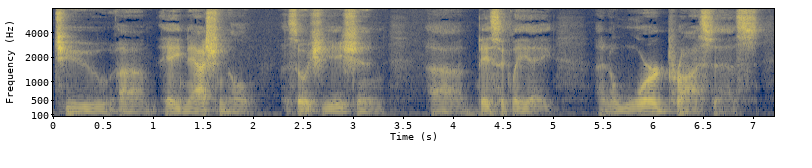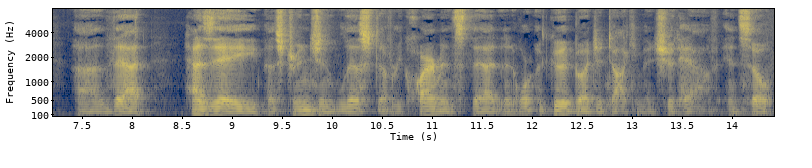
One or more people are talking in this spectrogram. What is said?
to um, a national association, uh, basically a an award process uh, that has a, a, stringent list of requirements that an, a good budget document should have. And so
